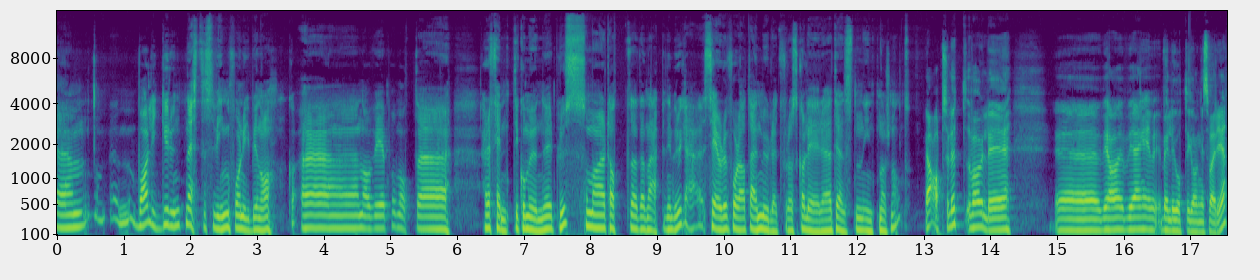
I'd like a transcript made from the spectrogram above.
Eh, Hva ligger rundt neste sving for Nyby nå? Eh, Når vi på en måte Er det 50 kommuner pluss som har tatt denne appen i bruk? Eh, Ser du for deg at det er en mulighet for å skalere tjenesten internasjonalt? Ja, absolutt. Det var veldig eh, vi, har, vi er veldig godt i gang i Sverige.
